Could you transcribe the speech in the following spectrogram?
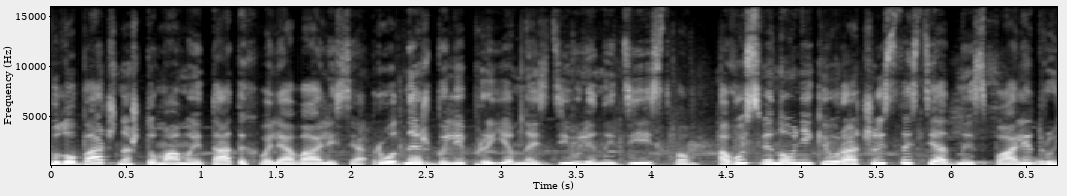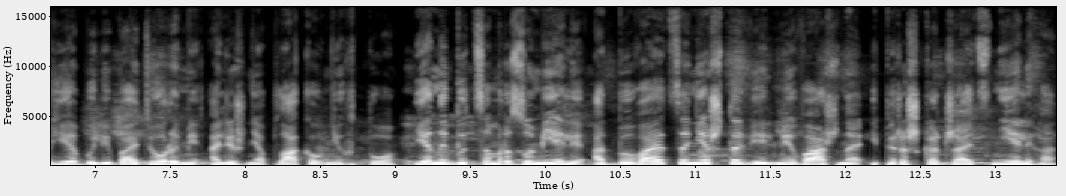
Было бачна, што мамы і таты хваляваліся, родныя ж былі прыемна здзіўлены дзействам. А вось віноўнікі ўрачыстасці адны спалі, другія былі бадзёрымі, але ж не плакаў ніхто. Яны быццам разумелі, адбываецца нешта вельмі важнае і перашкаджаць нельга.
